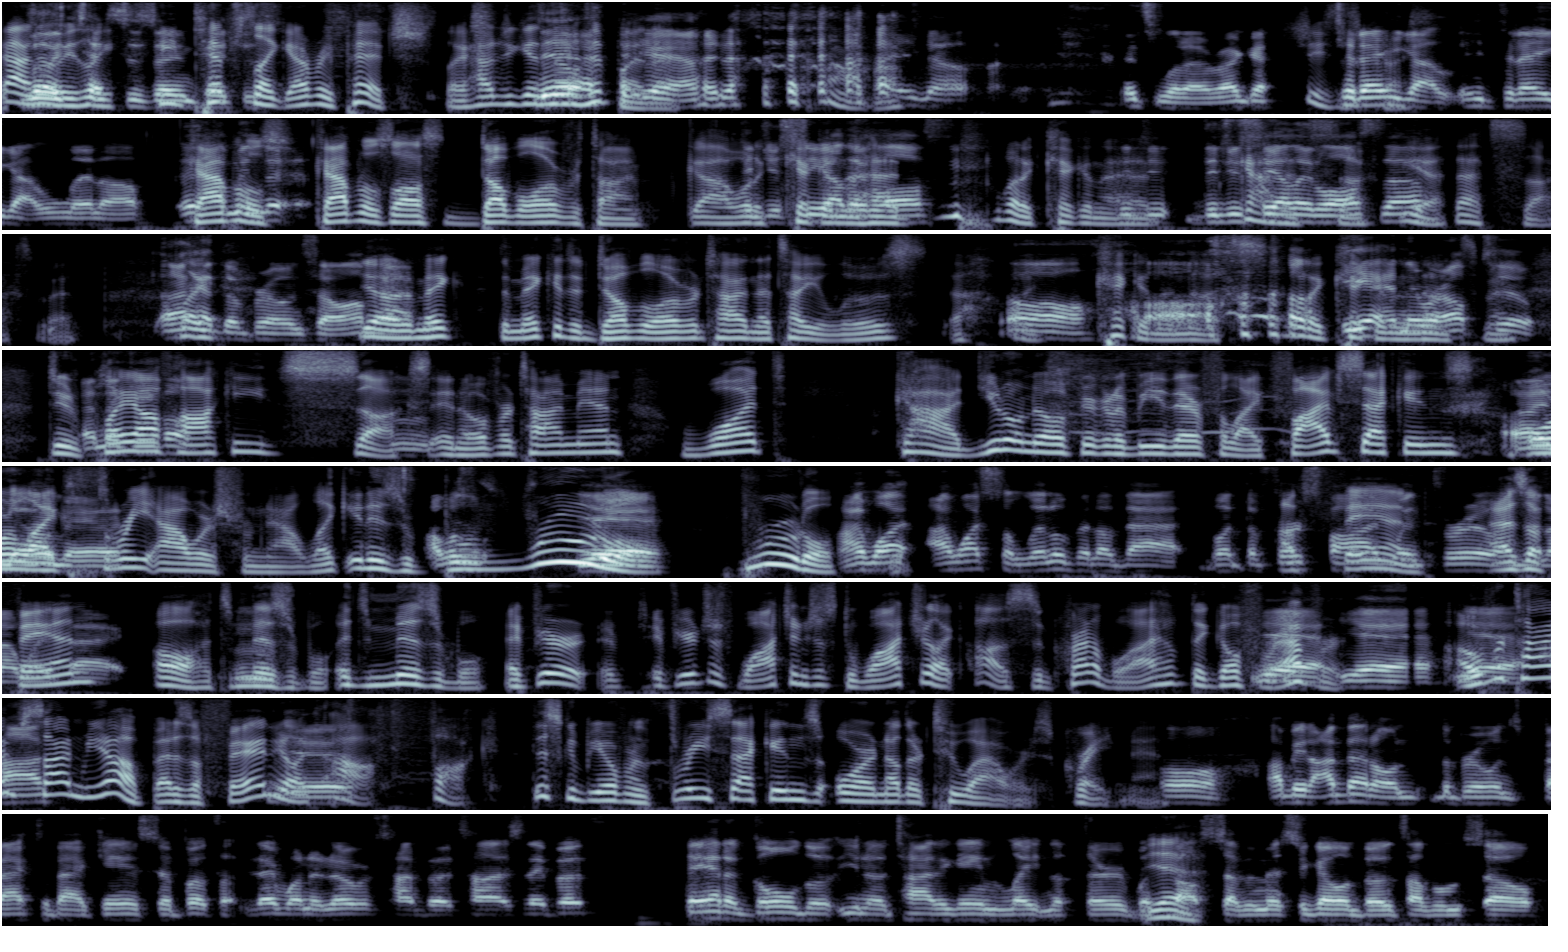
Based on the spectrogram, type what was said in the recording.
Yeah, I No, know. he He's like he tips pitches. like every pitch. Like, how'd you get yeah, no hit by yeah, that? I know. I know. It's whatever. I got Jesus today. He got he, today. He got lit up. I mean, Capitals. the- Capitals lost double overtime. God, what Did a kick in the head. lost? what a kick in the did head. you did you God, see how they lost though? Yeah, that sucks, man. I like- had the Bruins, so I'm yeah, to make to make it to double overtime, that's how you lose. Ugh, Oh, kick in the nuts. What a kick yeah, in and the they were nuts, up man. too. Dude, And playoff hockey sucks Mm. in overtime, man. What? God, you don't know if you're gonna be there for like five seconds or know, like man. three hours from now. Like it is brutal, Yeah, brutal. I wa- I watched a little bit of that, but the first five fan- went through. as a then I went fan. Oh, it's Mm. miserable. It's miserable. If you're if, if you're just watching just to watch, you're like, oh, this is incredible. I hope they go forever. Yeah, yeah. Overtime, I- sign me up. But as a fan, you're like, Yeah. ah, fuck. This could be over in three seconds or another two hours. Great, man. Oh, I mean, I bet on the Bruins back-to-back games. So both they won in overtime both times. They both they had a goal to you know tie the game late in the third with Yeah. about seven minutes to go in both of them. So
